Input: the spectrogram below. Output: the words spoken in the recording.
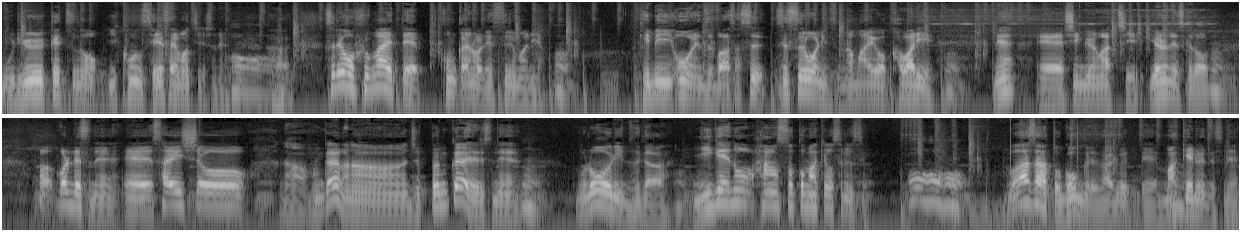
もう流血の遺恨清算マッチでしたね、はい、それを踏まえて今回のレッスルマニアうん。ケビン・オーエンズ VS セスローリンズの名前を変わり、ねえーシングルマッチやるんですけど、あ、これですね、えー最初何分くらいかな10分くらいでですね、うん。もうローリンズが逃げの反則負けをするんですよわざとゴングで殴って負けるんですね、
